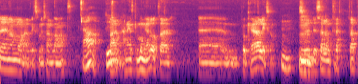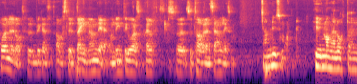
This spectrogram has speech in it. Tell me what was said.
i någon månad liksom och köra något annat. Ja, det är så. han har ganska många låtar eh, på kö liksom. Mm. Så vi blir sällan trötta på en ny låt för vi brukar avsluta innan det. Om det inte går av sig självt så, så tar vi den sen liksom. Ja, men det är smart. Hur många låtar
